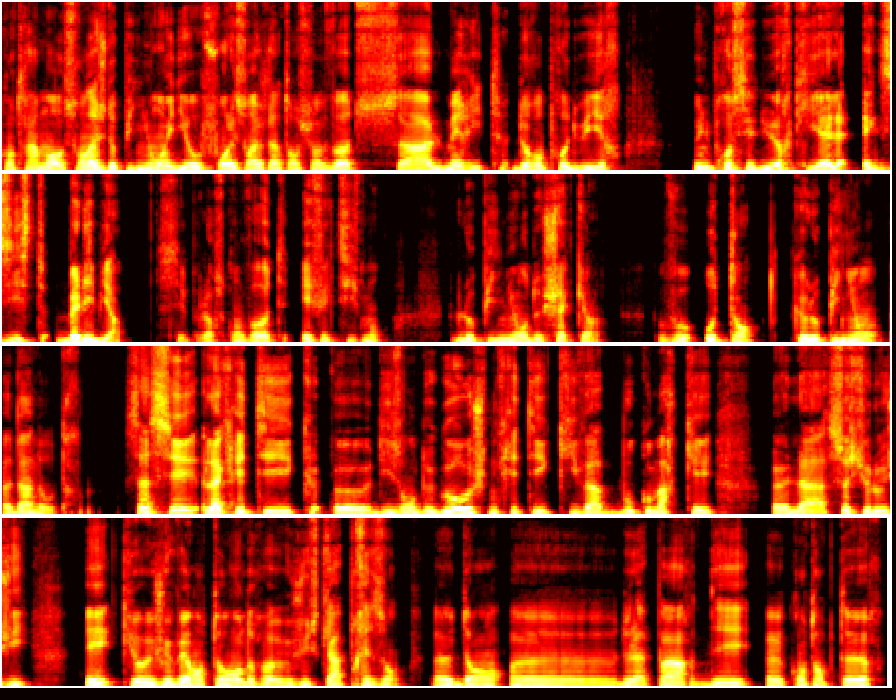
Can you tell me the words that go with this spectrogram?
contrairement aux sondages d'opinion. Il dit au fond, les sondages d'intention de vote, ça a le mérite de reproduire une procédure qui, elle, existe bel et bien. C'est lorsqu'on vote, effectivement, l'opinion de chacun vaut autant que l'opinion d'un autre. Ça, c'est la critique, euh, disons, de gauche, une critique qui va beaucoup marquer euh, la sociologie et que je vais entendre euh, jusqu'à présent de la part des contempteurs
